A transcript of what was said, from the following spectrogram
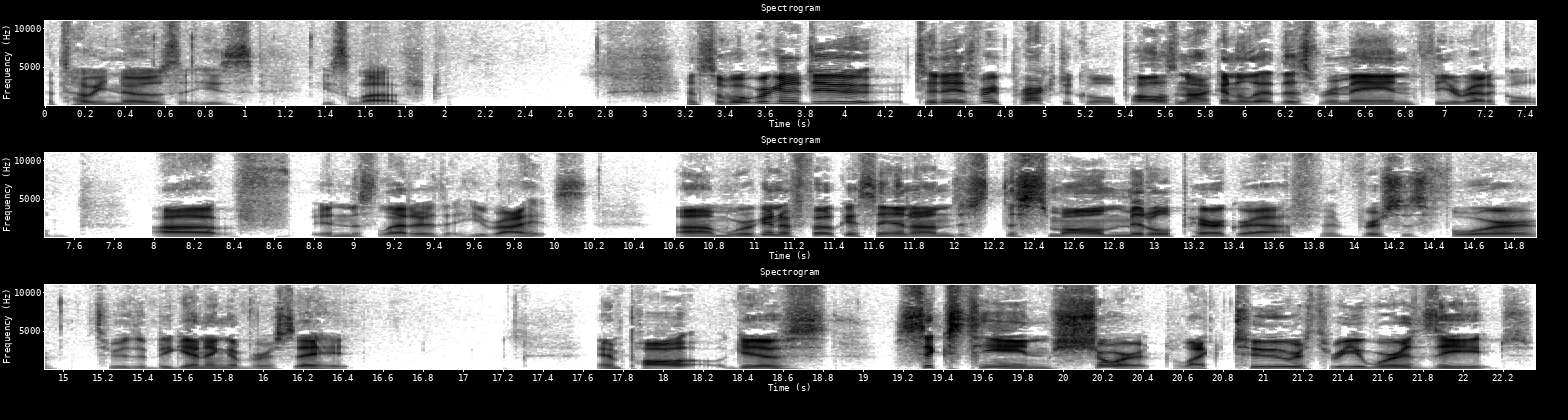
That's how he knows that he's, he's loved. And so, what we're going to do today is very practical. Paul's not going to let this remain theoretical uh, f- in this letter that he writes. Um, we're going to focus in on just the small middle paragraph, verses 4 through the beginning of verse 8. And Paul gives 16 short, like two or three words each,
